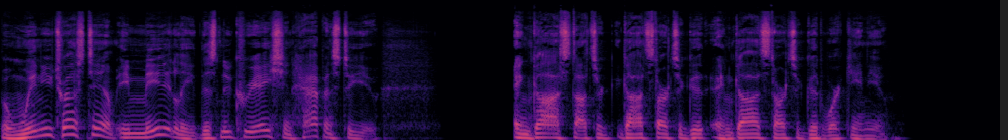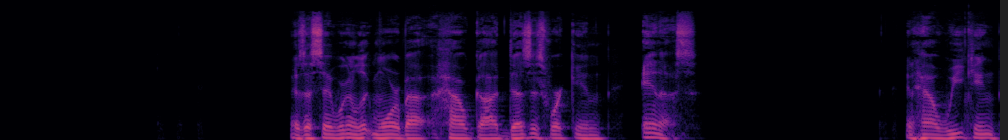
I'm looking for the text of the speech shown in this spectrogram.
But when you trust Him, immediately this new creation happens to you. And God starts a, God starts a good and God starts a good work in you. As I said, we're going to look more about how God does this work in in us and how we can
